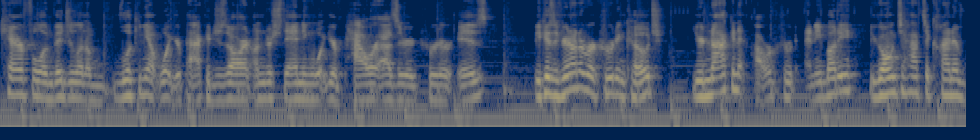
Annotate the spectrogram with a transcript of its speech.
careful and vigilant of looking at what your packages are and understanding what your power as a recruiter is. Because if you're not a recruiting coach, you're not going to out recruit anybody. You're going to have to kind of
